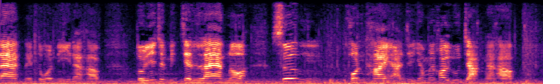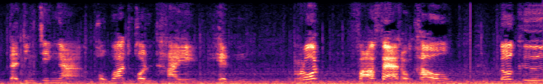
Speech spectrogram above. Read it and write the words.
แรกในตัวนี้นะครับ ตัวนี้จะเป็นเจนแรกเนาะ ซึ่งคนไทยอาจจะยังไม่ค่อยรู้จักนะครับ แต่จริงๆอะผมว่าคนไทยเห็นรถ ฝาแฝดของเขาก็คือ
